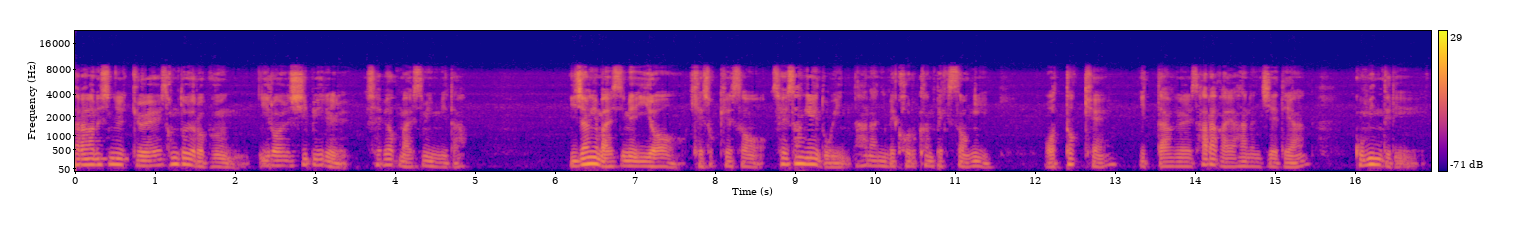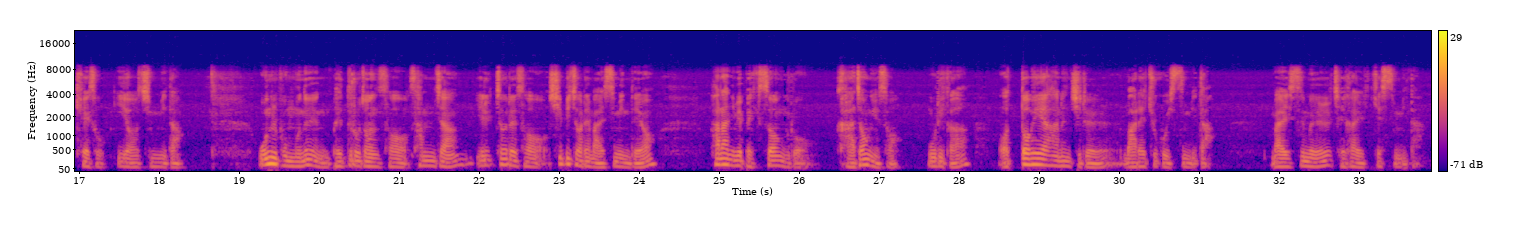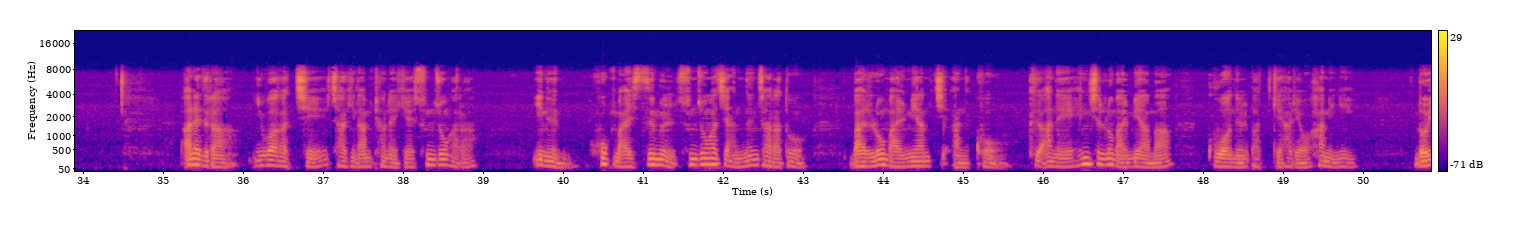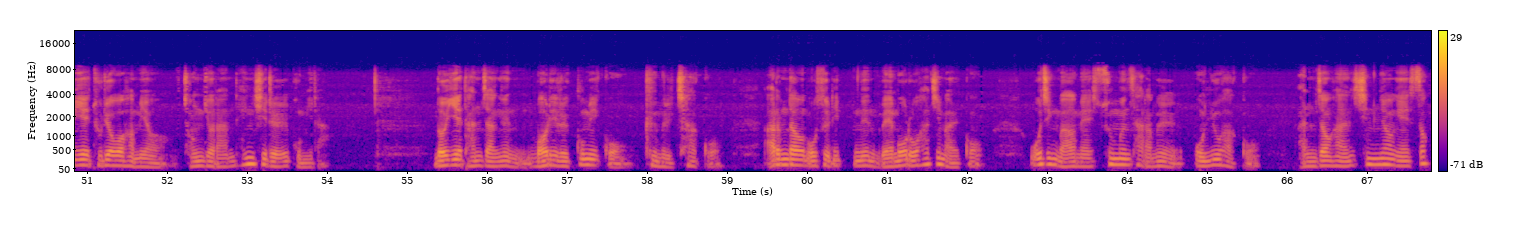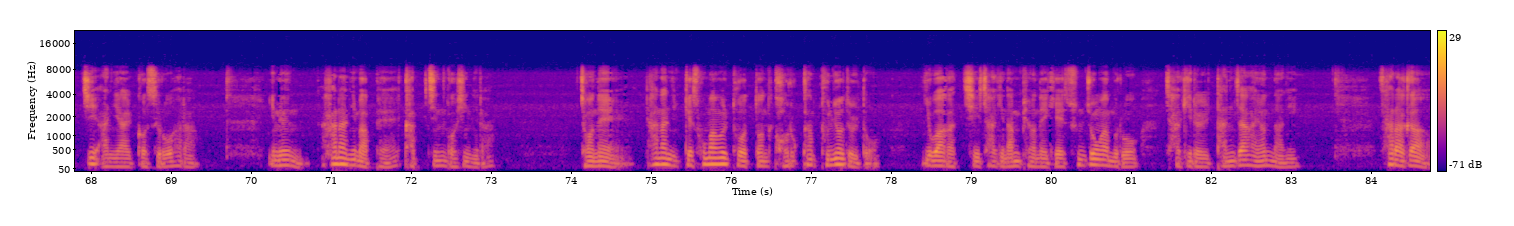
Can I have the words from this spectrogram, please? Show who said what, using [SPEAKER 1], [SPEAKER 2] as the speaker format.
[SPEAKER 1] 사랑하는 신일교회 성도 여러분, 1월 11일 새벽 말씀입니다. 이 장의 말씀에 이어 계속해서 세상에 놓인 하나님의 거룩한 백성이 어떻게 이 땅을 살아가야 하는지에 대한 고민들이 계속 이어집니다. 오늘 본문은 베드로전서 3장 1절에서 12절의 말씀인데요. 하나님의 백성으로 가정에서 우리가 어떠해야 하는지를 말해주고 있습니다. 말씀을 제가 읽겠습니다. 아내들아 이와 같이 자기 남편에게 순종하라. 이는 혹 말씀을 순종하지 않는 자라도 말로 말미암지 않고 그 아내의 행실로 말미암아 구원을 받게 하려 함이니 너희의 두려워하며 정결한 행실을 봄이라. 너희의 단장은 머리를 꾸미고 금을 차고 아름다운 옷을 입는 외모로 하지 말고 오직 마음에 숨은 사람을 온유하고 안정한 심령에 썩지 아니할 것으로 하라. 이는 하나님 앞에 값진 것이니라. 전에 하나님께 소망을 두었던 거룩한 부녀들도 이와 같이 자기 남편에게 순종함으로 자기를 단장하였나니 사라가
